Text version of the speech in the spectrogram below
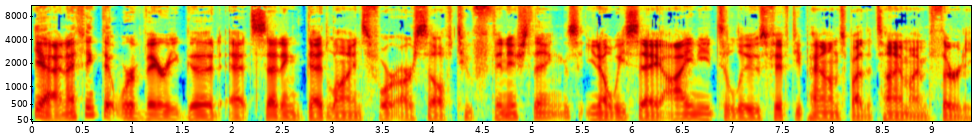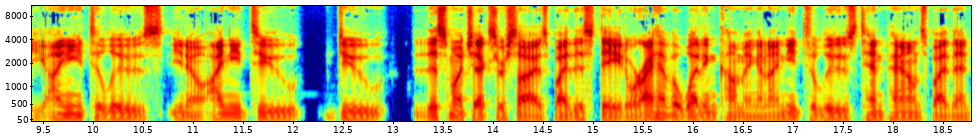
Yeah, and I think that we're very good at setting deadlines for ourselves to finish things. You know, we say, I need to lose 50 pounds by the time I'm 30. I need to lose, you know, I need to do this much exercise by this date, or I have a wedding coming and I need to lose 10 pounds by then.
